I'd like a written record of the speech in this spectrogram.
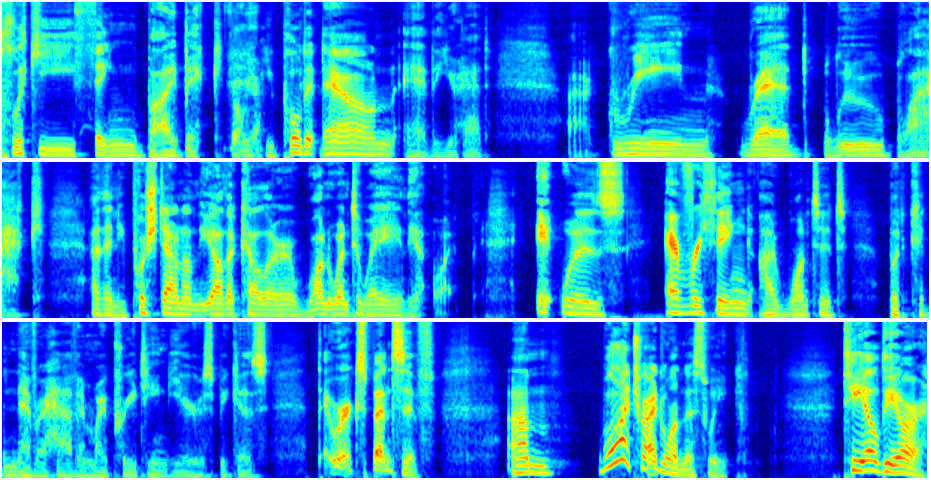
clicky thing by Bic. Oh, yeah. You pulled it down and you had uh, green, red, blue, black. And then you pushed down on the other color. One went away. And the other. It was everything I wanted but could never have in my preteen years because they were expensive. Um, well, I tried one this week. TLDR,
